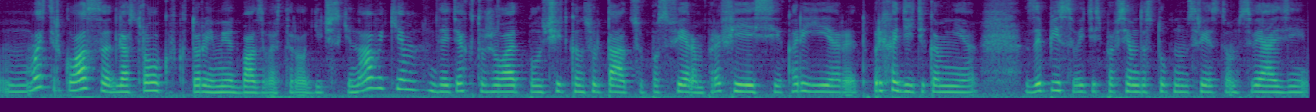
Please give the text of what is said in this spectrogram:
Мастер-классы для астрологов, которые имеют базовые астрологические навыки. Для тех, кто желает получить консультацию по сферам профессии, карьеры, то приходите ко мне, записывайтесь по всем доступным средствам связи.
